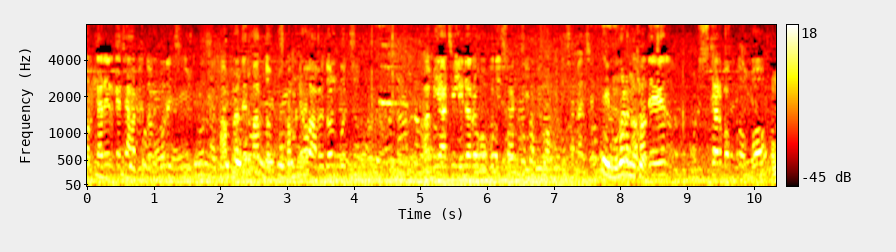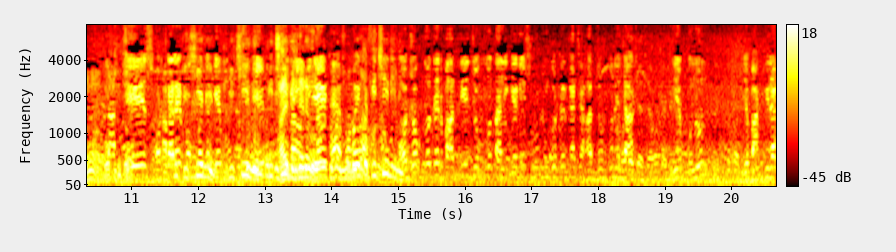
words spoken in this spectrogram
সরকারের কাছে আবেদন করেছি আপনাদের মাধ্যমে সামনেও আবেদন করছি। আমি আছি leader of opposition chief opposition আছে। আমাদের পরিষ্কার বক্তব্য যে সরকারের পক্ষ থেকে অযোগ্যদের বাদ দিয়ে যোগ্য তালিকা নিয়ে সুপ্রিম কোর্টের কাছে হাত জোর করে যান। দিয়ে বলুন যে বাকিরা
